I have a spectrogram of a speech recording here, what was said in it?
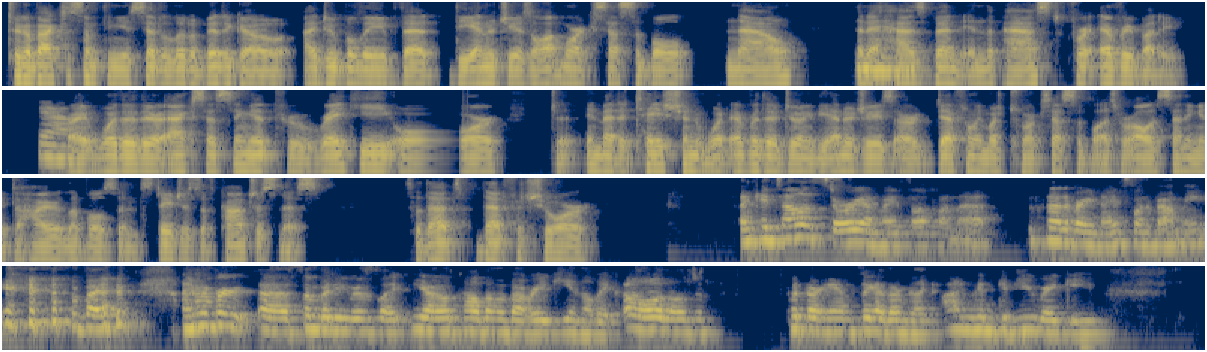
To go back to something you said a little bit ago, I do believe that the energy is a lot more accessible now than mm-hmm. it has been in the past for everybody. Yeah. Right. Whether they're accessing it through Reiki or, or in meditation, whatever they're doing, the energies are definitely much more accessible as we're all ascending into higher levels and stages of consciousness. So that's that for sure. I can tell a story on myself on that it's not a very nice one about me, but I remember uh, somebody was like, you know, I'll tell them about Reiki and they'll be like, oh, they'll just put their hands together and be like, I'm going to give you Reiki.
